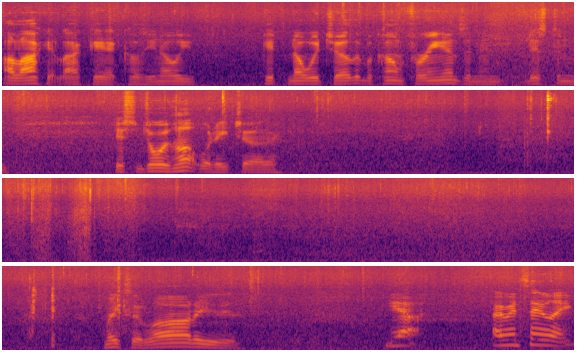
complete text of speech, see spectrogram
I like it like that because you know you get to know each other, become friends, and then just en- just enjoy hunt with each other. Makes it a lot easier. Yeah. I would say, like,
